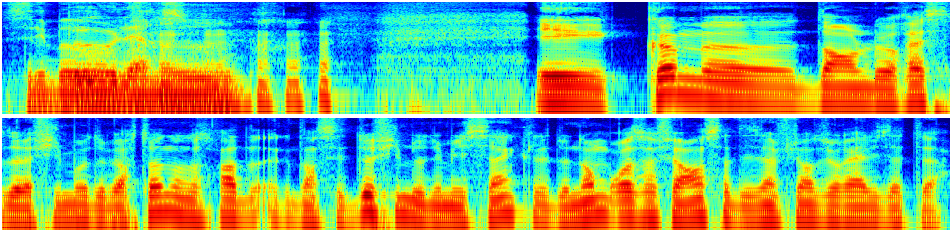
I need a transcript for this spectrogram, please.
C'est beau, l'amour. Et comme euh, dans le reste de la filmo de Burton, on notera dans ces deux films de 2005 de nombreuses références à des influences du réalisateur,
